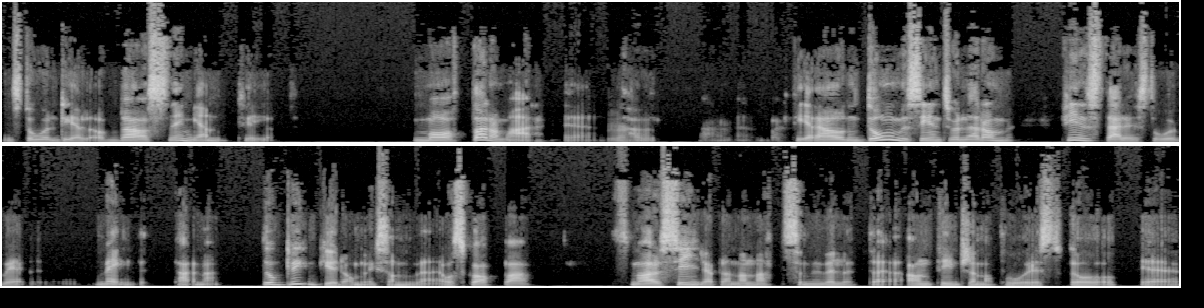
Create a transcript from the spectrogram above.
en stor del av lösningen till att mata de här, här bakterierna. Och de i sin tur, när de finns där i stor mängd tarmen, då bygger de liksom och skapar smörsyra bland annat som är väldigt eh, antiinflammatoriskt och, och eh,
